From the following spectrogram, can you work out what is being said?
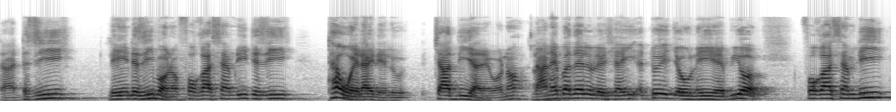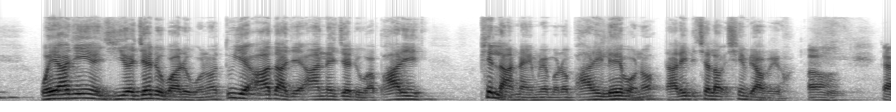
ဒါဒဇီးလေရင်ဒဇီးပေါ့နော် focus assembly ဒဇီးထပ်ဝယ်လိုက်တယ်လို့ကြားသိရတယ်ပေါ့နော်ဒါနဲ့ပတ်သက်လို့လည်းဆရာကြီးအတွေ့အကြုံလေးရယ်ပြီးတော့ focus assembly ဝယ်ရခြင်းရဲ့ရည်ရွယ်ချက်တို့ဘာတို့ပေါ့နော်သူ့ရဲ့အားသာချက်အားနည်းချက်တို့ကဘာတွေ ဖြစ်လာနိုင်မလဲပေါ့နော်ဘာတွေလဲပေါ့နော်ဒါလေးတစ်ချက်လောက်ရှင်းပြပေးပါဟုတ်ဒါ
